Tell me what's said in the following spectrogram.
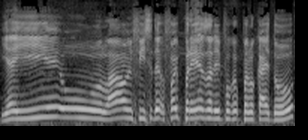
E aí o Lau, enfim, se deu- foi preso ali por- pelo Kaido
